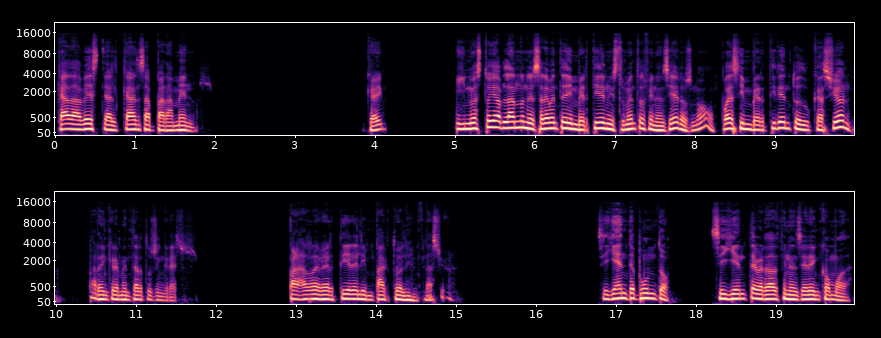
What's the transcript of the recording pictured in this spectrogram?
Cada vez te alcanza para menos. Y no estoy hablando necesariamente de invertir en instrumentos financieros, no. Puedes invertir en tu educación para incrementar tus ingresos, para revertir el impacto de la inflación. Siguiente punto, siguiente verdad financiera incómoda.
